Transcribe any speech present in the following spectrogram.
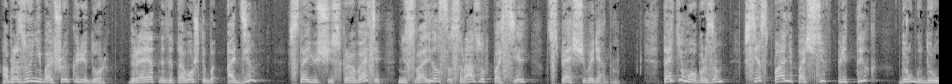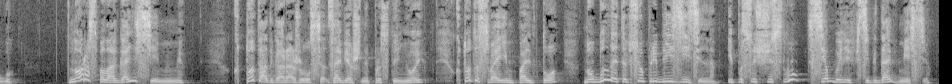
образуя небольшой коридор. Вероятно, для того, чтобы один, встающий с кровати, не свалился сразу в постель спящего рядом. Таким образом, все спали почти впритык друг к другу, но располагались семьями. Кто-то отгораживался завешенной простыней, кто-то своим пальто, но было это все приблизительно, и по существу все были всегда вместе –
